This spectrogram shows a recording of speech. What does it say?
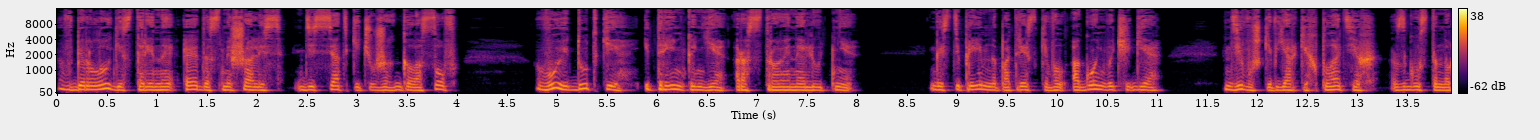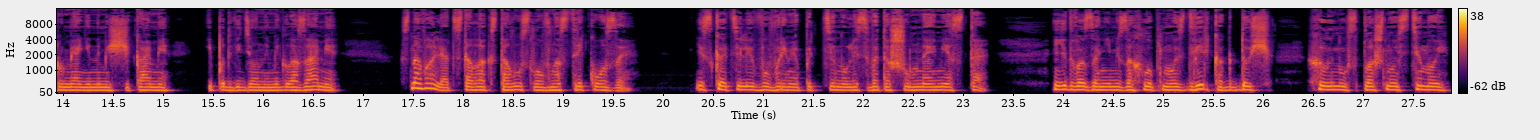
В берлоге старины Эда смешались десятки чужих голосов, вой дудки и треньканье расстроенной лютни. Гостеприимно потрескивал огонь в очаге. Девушки в ярких платьях с густо нарумяненными щеками и подведенными глазами сновали от стола к столу, словно стрекозы. Искатели вовремя подтянулись в это шумное место. Едва за ними захлопнулась дверь, как дождь хлынул сплошной стеной,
